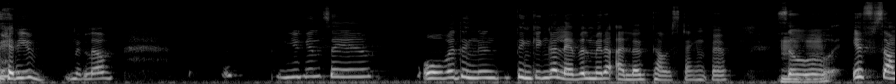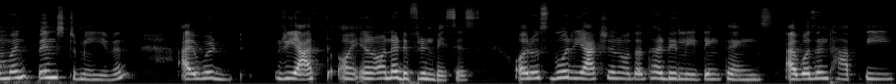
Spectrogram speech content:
वेरी मतलब यू कैन से ओवर थिंकिंग का लेवल मेरा अलग था उस टाइम पे। So. If someone pinched me even I would react on a different basis और उस वो रिएक्शन होता था deleting things I wasn't happy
